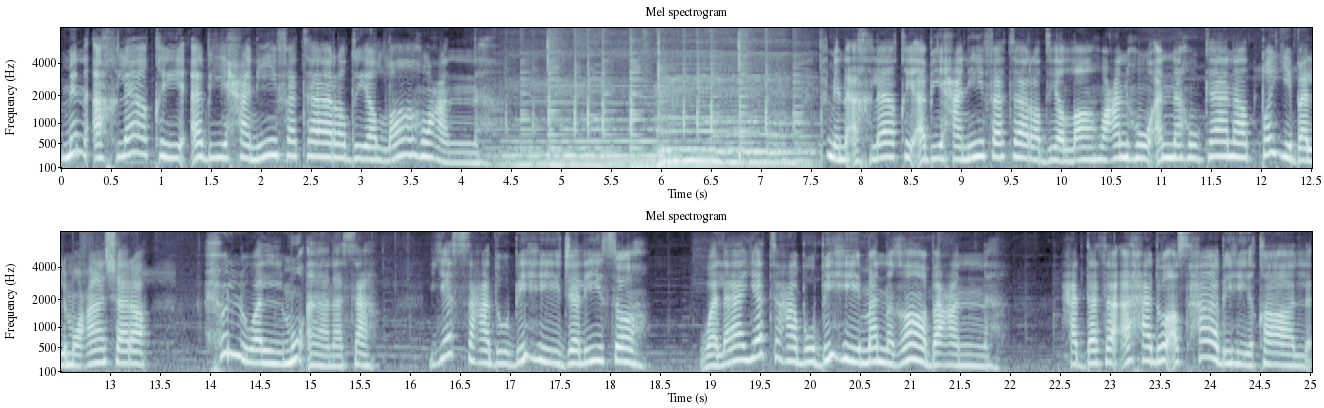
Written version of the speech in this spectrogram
من أخلاق أبي حنيفة رضي الله عنه. من أخلاق أبي حنيفة رضي الله عنه أنه كان طيب المعاشرة حلو المؤانسة يسعد به جليسه ولا يتعب به من غاب عنه. حدث أحد أصحابه قال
